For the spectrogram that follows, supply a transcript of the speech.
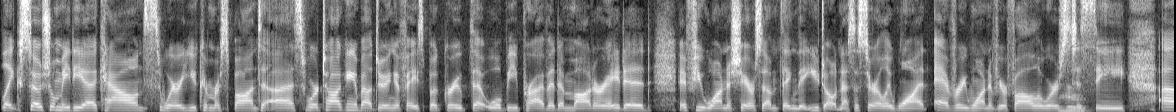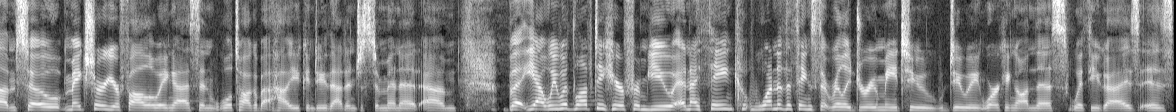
like social media accounts where you can respond to us. We're talking about doing a Facebook group that will be private and moderated if you want to share something that you don't necessarily want every one of your followers to see. Um, so make sure you're following us, and we'll talk about how you can do that in just a minute. Um, but yeah, we would love to hear from you. And I think one of the things that really drew me to doing working on this with you guys is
